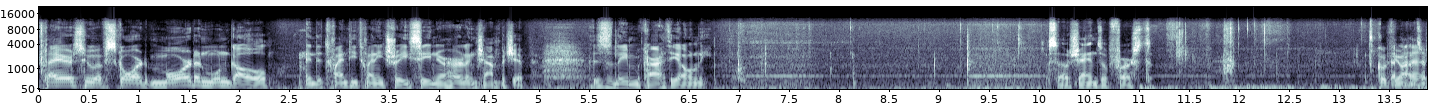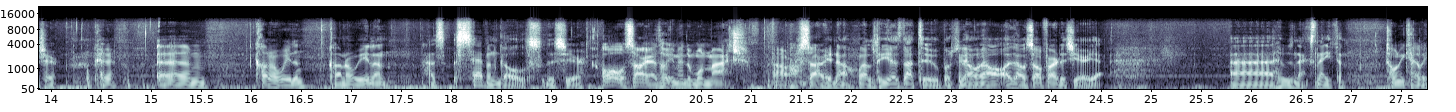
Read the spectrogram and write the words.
Players who have scored more than one goal in the 2023 Senior Hurling Championship. This is Liam McCarthy only. So Shane's up first. Good few Uh, answers here. Okay. Um, Conor Whelan. Conor Whelan has seven goals this year. Oh, sorry. I thought you meant in one match. Oh, sorry, no. Well, he has that too, but no, no, no, so far this year, yeah. Uh, who's next? Nathan. Tony Kelly.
